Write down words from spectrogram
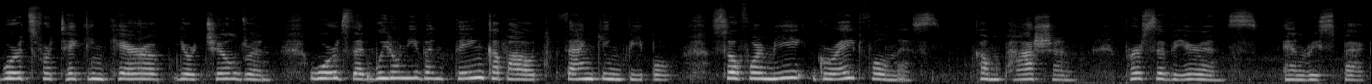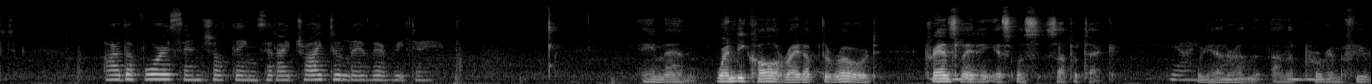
Words for taking care of your children. Words that we don't even think about thanking people. So for me, gratefulness, compassion, perseverance, and respect are the four essential things that I try to live every day. Amen. Wendy Call, right up the road, translating mm-hmm. Isthmus Zapotec. Yeah, I We had her on the on the program a few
